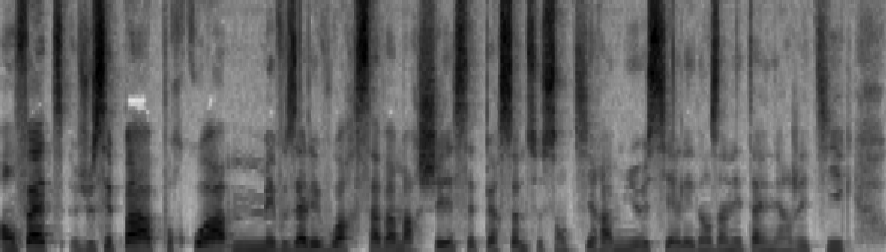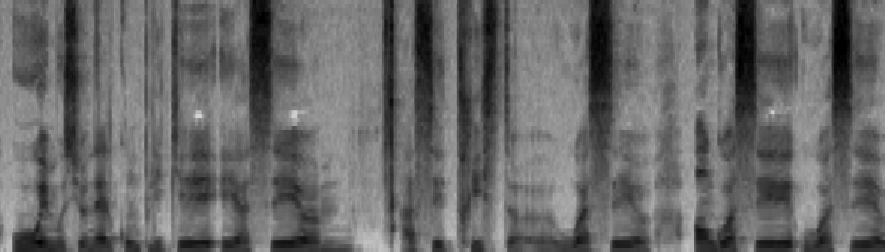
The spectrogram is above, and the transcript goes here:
En fait, je ne sais pas pourquoi, mais vous allez voir, ça va marcher, cette personne se sentira mieux si elle est dans un état énergétique ou émotionnel compliqué et assez... Euh, assez triste euh, ou assez euh, angoissé ou assez euh,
